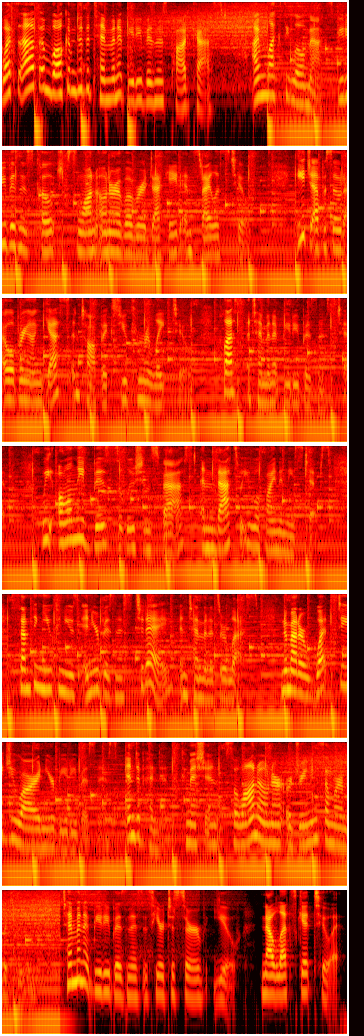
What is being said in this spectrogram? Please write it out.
What's up, and welcome to the 10 Minute Beauty Business Podcast. I'm Lexi Lomax, beauty business coach, salon owner of over a decade, and stylist too. Each episode, I will bring on guests and topics you can relate to, plus a 10 minute beauty business tip. We all need biz solutions fast, and that's what you will find in these tips something you can use in your business today in 10 minutes or less. No matter what stage you are in your beauty business independent, commission, salon owner, or dreaming somewhere in between 10 Minute Beauty Business is here to serve you. Now let's get to it.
